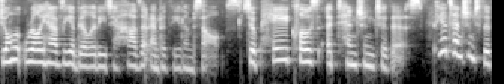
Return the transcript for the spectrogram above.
don't really have the ability to have that empathy themselves. So pay close attention to this. Pay attention to the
